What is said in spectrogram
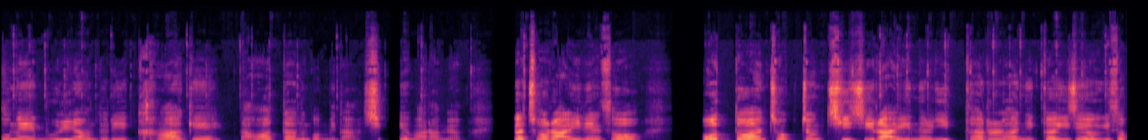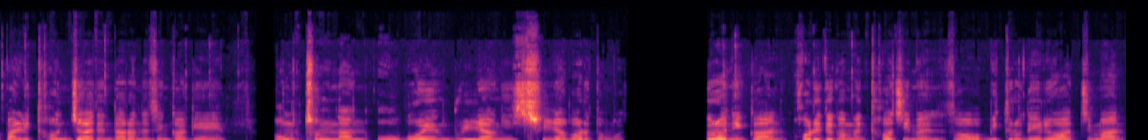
품의 물량들이 강하게 나왔다는 겁니다. 쉽게 말하면. 그러니까 저 라인에서 어떠한 적정 지지 라인을 이탈을 하니까 이제 여기서 빨리 던져야 된다라는 생각에 엄청난 오버행 물량이 실려버렸던 거죠. 그러니까 거래대금은 터지면서 밑으로 내려왔지만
